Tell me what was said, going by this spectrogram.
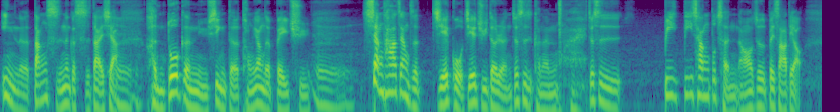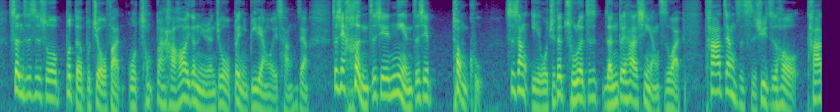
映了当时那个时代下很多个女性的同样的悲屈。嗯，像她这样子结果结局的人，就是可能，唉，就是。逼逼娼不成，然后就是被杀掉，甚至是说不得不就范。我从本好好一个女人，就我被你逼良为娼，这样这些恨、这些念、这些痛苦，事实上也我觉得除了就是人对他的信仰之外，他这样子死去之后，他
